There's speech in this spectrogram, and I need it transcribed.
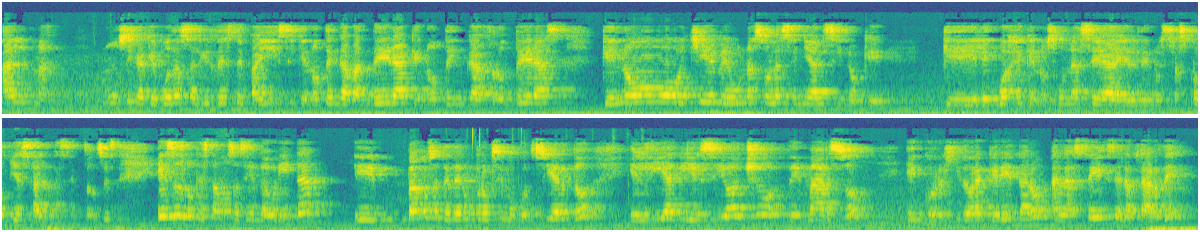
alma, música que pueda salir de este país y que no tenga bandera, que no tenga fronteras, que no lleve una sola señal, sino que, que el lenguaje que nos una sea el de nuestras propias almas. Entonces, eso es lo que estamos haciendo ahorita. Eh, vamos a tener un próximo concierto el día 18 de marzo en Corregidora Querétaro a las 6 de la tarde.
